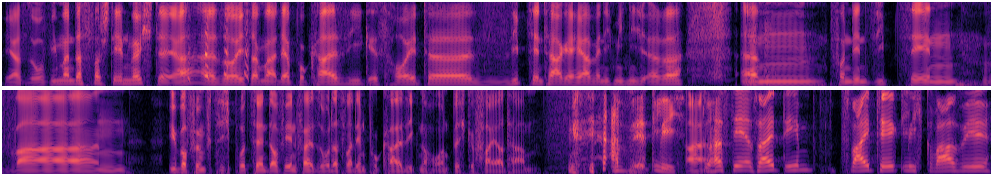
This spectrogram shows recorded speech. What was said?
Ja, so wie man das verstehen möchte, ja. Also ich sag mal, der Pokalsieg ist heute 17 Tage her, wenn ich mich nicht irre. Ähm, von den 17 waren über 50 Prozent auf jeden Fall so, dass wir den Pokalsieg noch ordentlich gefeiert haben. ah, wirklich? Ah. Du hast ja seitdem zweitäglich quasi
